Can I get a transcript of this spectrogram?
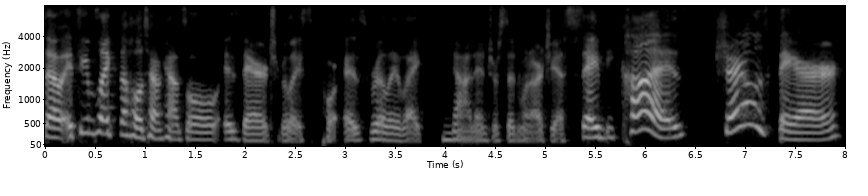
So it seems like the whole town council is there to really support, is really like not interested in what Archie has to say because Cheryl is there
